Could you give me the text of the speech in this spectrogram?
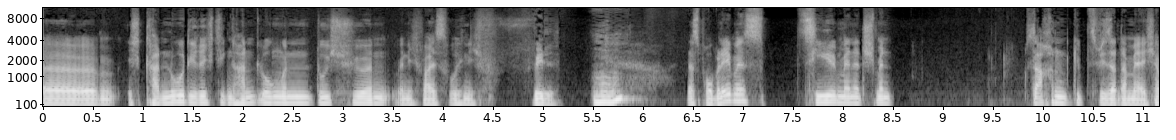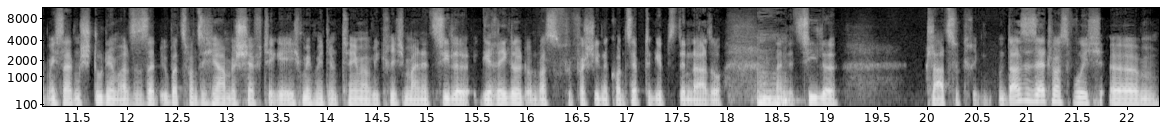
äh, ich kann nur die richtigen Handlungen durchführen, wenn ich weiß, wohin ich will. Mhm. Das Problem ist, Zielmanagement Sachen gibt es wie Sand am Meer. Ich habe mich seit dem Studium, also seit über 20 Jahren beschäftige ich mich mit dem Thema, wie kriege ich meine Ziele geregelt und was für verschiedene Konzepte gibt es denn da so, mhm. meine Ziele klar zu kriegen. Und das ist etwas, wo ich ähm,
